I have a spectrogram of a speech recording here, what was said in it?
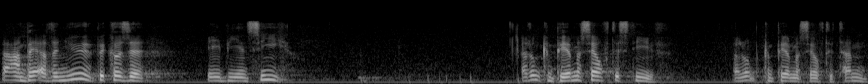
that I'm better than you because of A, B, and C. I don't compare myself to Steve. I don't compare myself to Tim.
